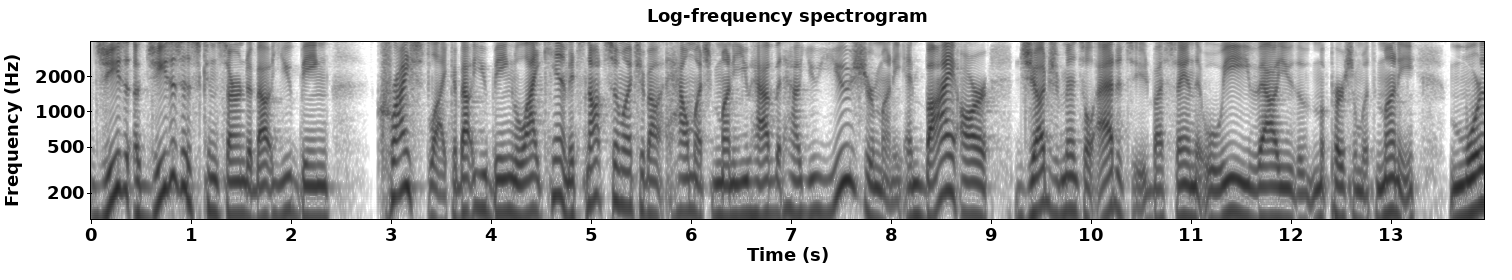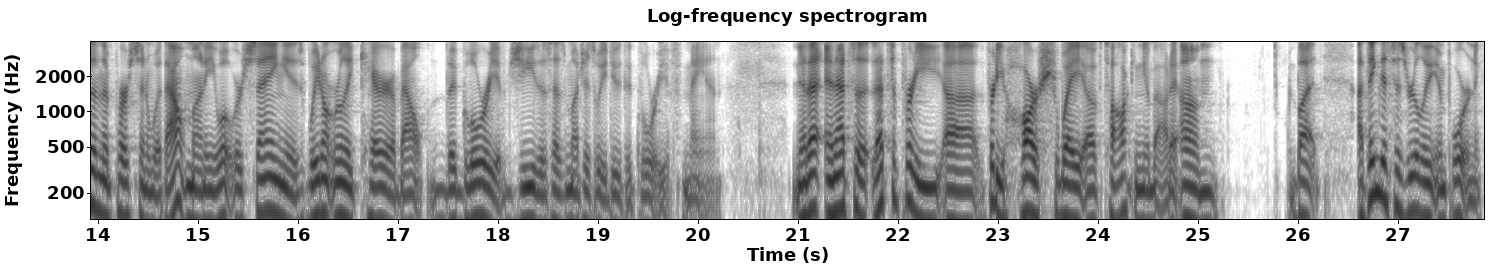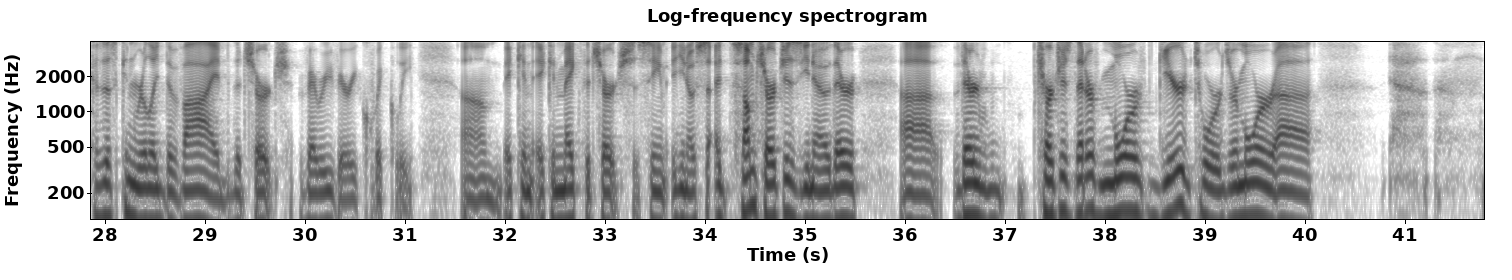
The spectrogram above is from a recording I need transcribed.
Jesus, uh, Jesus is concerned about you being Christ like, about you being like him. It's not so much about how much money you have, but how you use your money. And by our judgmental attitude, by saying that we value the person with money more than the person without money, what we're saying is we don't really care about the glory of Jesus as much as we do the glory of man. Now that and that's a that's a pretty uh pretty harsh way of talking about it. Um but I think this is really important because this can really divide the church very, very quickly. Um, it can it can make the church seem you know some churches you know they're uh, they're churches that are more geared towards or more uh,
